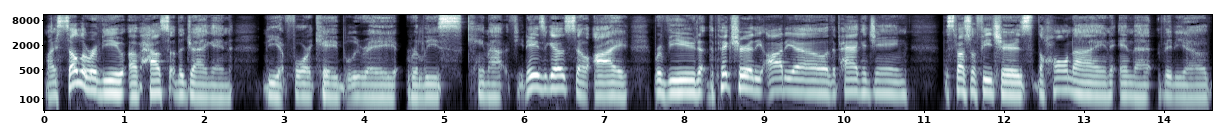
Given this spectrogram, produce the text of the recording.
my solo review of House of the Dragon. The 4K Blu-ray release came out a few days ago, so I reviewed the picture, the audio, the packaging, the special features, the whole nine in that video,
